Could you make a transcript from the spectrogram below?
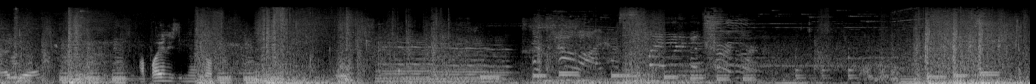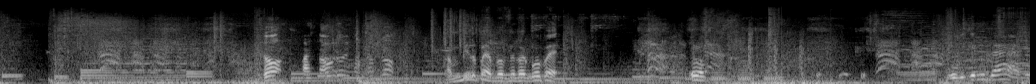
aja. Apa ini sih ngentot? Dok, pas tau dong, Instagram dok. Ambil, Pe, merah gua, Pe. Tuh. Gue bikin udah ada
